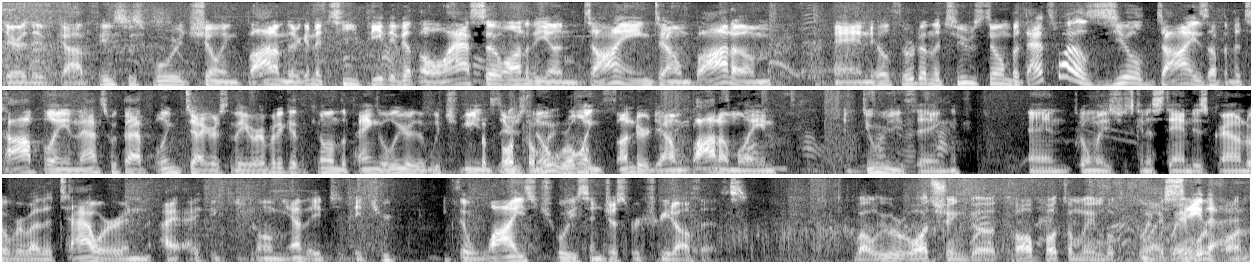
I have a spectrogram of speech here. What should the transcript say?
there. They've got Faceless Void showing bottom. They're going to TP. They've got the lasso onto the Undying down bottom. And he'll throw down the Tombstone, but that's while Zeal dies up in the top lane. That's with that Blink Dagger, so they were able to get the kill on the Pangolier, which means the there's no lane. Rolling Thunder down bottom lane to do anything. And Dome's just going to stand his ground over by the tower. And I, I think home, oh, yeah, they, they take the wise choice and just retreat off this while we were watching uh, the top, bottom lane looked like way more that. fun.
